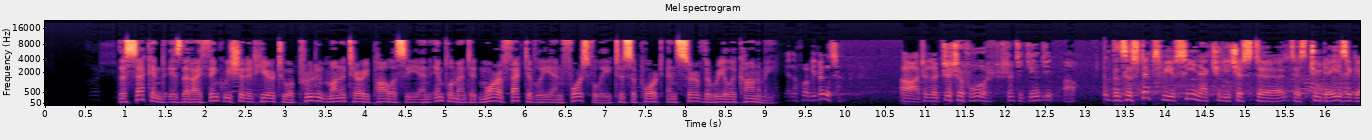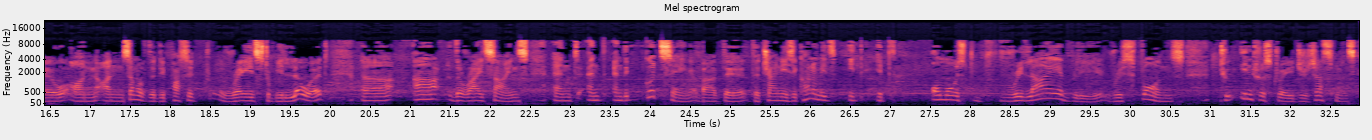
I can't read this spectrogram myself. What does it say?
The second is that I think we should adhere to a prudent monetary policy and implement it more effectively and forcefully to support and serve the real economy. 啊，这个支持服务实体经济啊。the, the, steps we have seen actually just uh, just two days ago on, on some of the deposit rates to be lowered uh, are the right signs. And, and, and the good thing about the, the Chinese economy is it, it almost reliably responds to interest rate adjustments.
